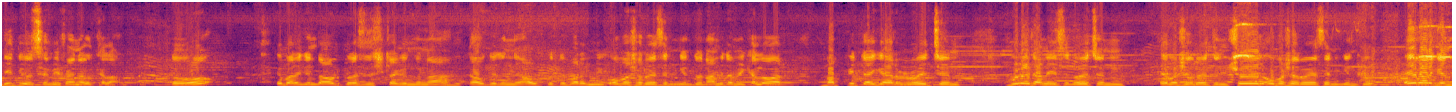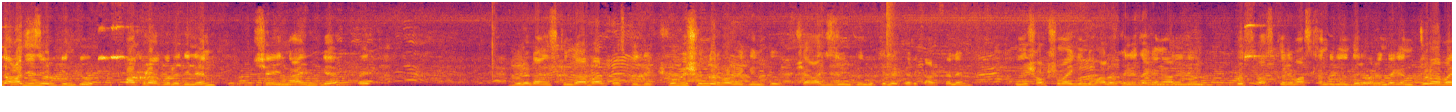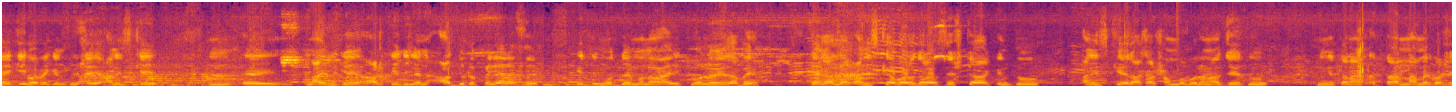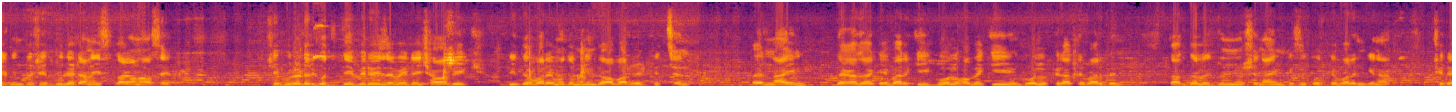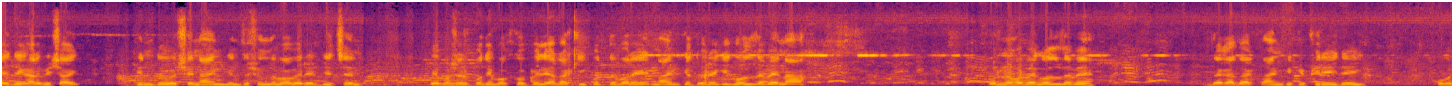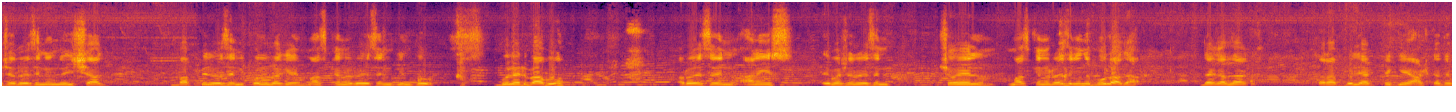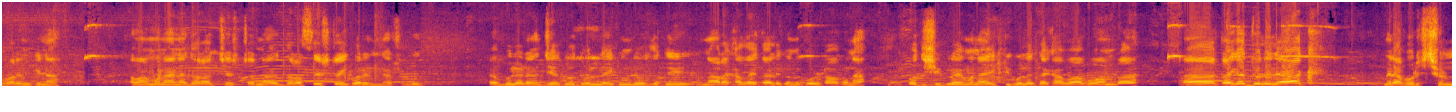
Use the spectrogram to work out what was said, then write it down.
দ্বিতীয় সেমিফাইনাল খেলা। তো, এবারে কিন্তু আউট করার চেষ্টা কিন্তু না, কাউকে কিন্তু আউট করতে পারেননি। অবশ্য রয়েছেন কিন্তু নামি দামি খেলোয়াড় বাপ্পি টাইগার রয়েছেন, বুলেট আনিস রয়েছেন, এবছর রয়েছেন সোহেল অবশ্য রয়েছেন কিন্তু, এবার কিন্তু আজিজুল কিন্তু পাকড়া করে দিলেন সেই নাইমকে। বুলেট আনিস কিন্তু আবার প্রস্তুতি, খুবই সুন্দরভাবে কিন্তু সে আজিজুল কিন্তু প্লেটার কাটকালেন কিন্তু সবসময় কিন্তু ভালো খেলে থাকেন আজিজুল। পুষ্পাস করে মাঝখান কিন্তু ধরে বসেন। দেখেন, জোড়া ভাই কীভাবে কিন্তু সে আনিসকে এই নাইমকে আটকে দিলেন। আর দুটো প্লেয়ার আছে। ইতিমধ্যে মনে হয় গোল হয়ে যাবে। দেখা যাক আনিসকে আবারও ধরার চেষ্টা, কিন্তু আনিসকে রাখা সম্ভব হলো না। যেহেতু তারা, তার নামের পাশে কিন্তু সেই বুলেট আনিস লাগানো আছে। সেই বুলেটের গতিতে বেরিয়ে যাবে, এটাই স্বাভাবিক। দ্বিতীয়বারের মতন কিন্তু আবার রেড দিচ্ছেন নাইম। দেখা যাক, এবার কি গোল হবে কি, গোল ফেরাতে পারবেন। তার দলের জন্য সে নাইম কিছু করতে পারেন কিনা সেটাই দেখার বিষয়। কিন্তু সে নাইম কিন্তু সুন্দরভাবে রেড দিচ্ছেন। এবছর প্রতিপক্ষ প্লেয়াররা কি করতে পারে? নাইমকে ধরে কি গোল দেবে না? অন্যভাবে গোল দেবে? দেখা যাক, নাইমকে কি ফিরেই দেই। অবশ্যই রয়েছেন কিন্তু ইশাদ বাপ্পি রয়েছেন কলবাকে মাঝখানে রয়েছেন কিন্তু বুলেট বাবু। রয়েছেন আনিস এবছর রয়েছেন সোহেল, মাঝখানে রয়েছে কিন্তু ভোলাদা। দেখা যাক তারা প্লেয়ারটিকে আটকাতে পারেন কিনা। আমার মনে হয় না, ধরার চেষ্টা না, ধরার চেষ্টাই করেননি আসলে। বুলেট যেহেতু ধরলেই কিন্তু যদি না রাখা যায় তাহলে কিন্তু গোলটা হবে না। অতি শীঘ্রই মনে হয় একটি গোলের দেখা পাবো আমরা। টাইগার জলিল এক মিরাপুর শূন্য।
